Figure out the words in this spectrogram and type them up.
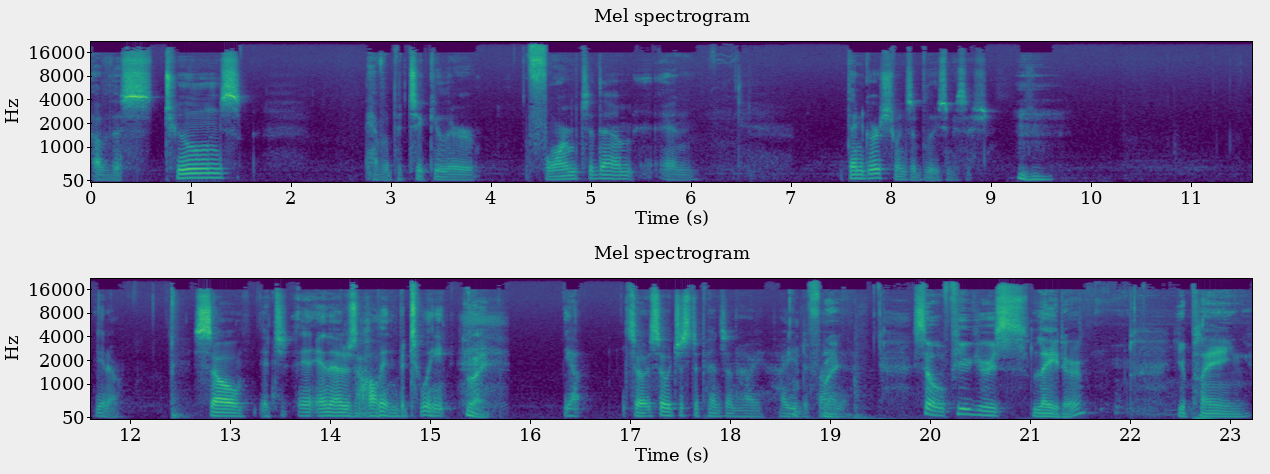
of the tunes have a particular form to them, and then Gershwin's a blues musician. You know, so it's and there's all in between. Right. Yeah. So so it just depends on how you, how you define Right. it. So a few years later, you're playing,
